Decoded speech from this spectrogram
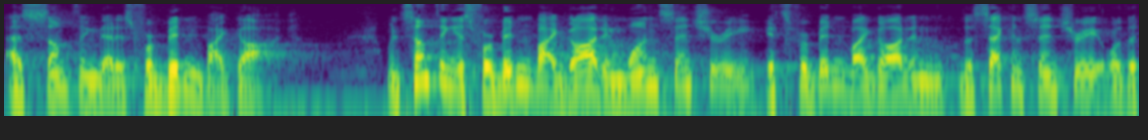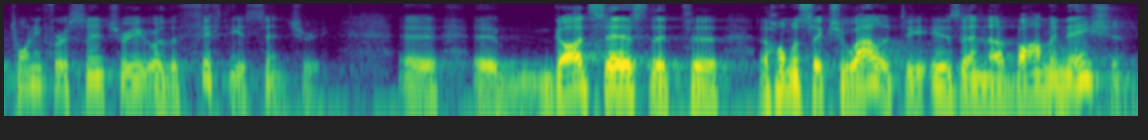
as something that is forbidden by God. When something is forbidden by God in one century, it's forbidden by God in the second century or the 21st century or the 50th century. Uh, uh, God says that uh, homosexuality is an abomination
